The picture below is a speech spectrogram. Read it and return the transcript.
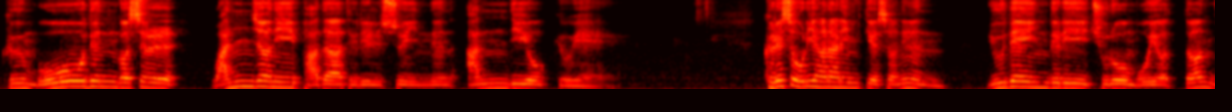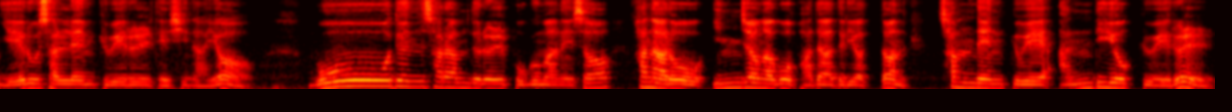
그 모든 것을 완전히 받아들일 수 있는 안디옥 교회. 그래서 우리 하나님께서는 유대인들이 주로 모였던 예루살렘 교회를 대신하여 모든 사람들을 복음 안에서 하나로 인정하고 받아들였던 참된 교회 안디옥 교회를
